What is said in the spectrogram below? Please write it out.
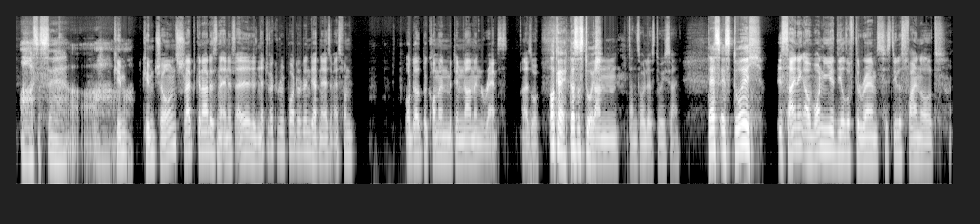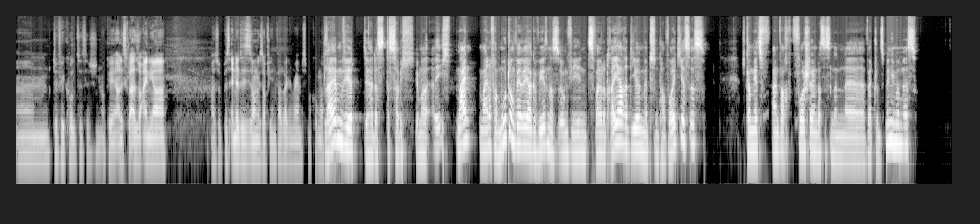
Oh, es ist äh, oh. Kim Kim Jones schreibt gerade, ist eine NFL Network Reporterin, die hat eine SMS von Odell bekommen mit dem Namen Rams. Also. Okay, das ist durch. Dann, dann sollte es durch sein. Das ist durch. Is signing a one-year deal with the Rams. His deal is final. Um, difficult decision. Okay, alles klar. Also ein Jahr also bis Ende der Saison ist auf jeden Fall bei den Rams. Mal gucken, was Bleiben wir, ja, das, das habe ich immer. Ich mein, meine Vermutung wäre ja gewesen, dass es irgendwie ein zwei oder drei Jahre Deal mit ein paar Voidjes ist. Ich kann mir jetzt einfach vorstellen, dass es ein äh, Veterans Minimum ist.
